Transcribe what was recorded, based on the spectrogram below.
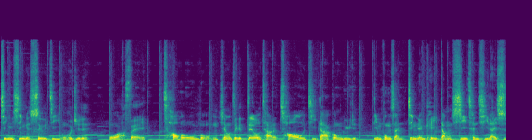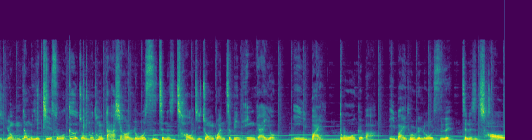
精心的设计，我会觉得，哇塞，超猛！像我这个 Delta 的超级大功率的。电风扇竟然可以当吸尘器来使用，那我们也解锁各种不同大小的螺丝，真的是超级壮观。这边应该有一百多个吧，一百多个螺丝哎，真的是超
